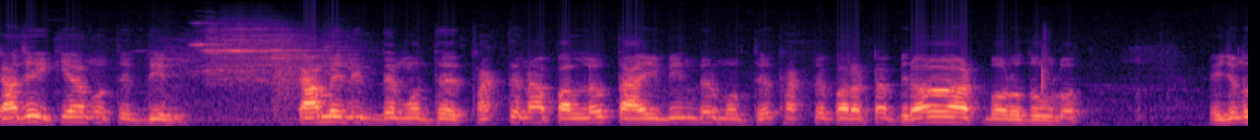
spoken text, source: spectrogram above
কাজেই কেয়ামতের দিন কামেলিনদের মধ্যে থাকতে না পারলেও তাইবিনদের মধ্যে থাকতে পারাটা বিরাট বড় দৌলত। এই জন্য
